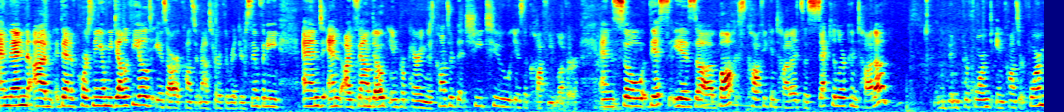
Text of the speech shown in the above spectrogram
And then, um, then of course, Naomi Delafield is our concertmaster of the Red Deer Symphony. And, and I found out in preparing this concert that she too is a coffee lover. And so this is uh, Bach's Coffee Cantata. It's a secular cantata. It's been performed in concert form.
